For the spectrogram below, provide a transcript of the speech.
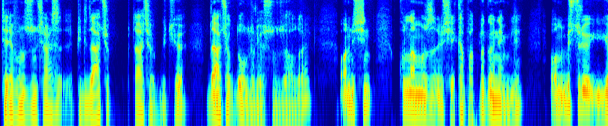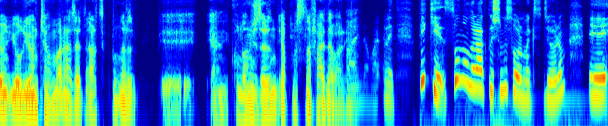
telefonunuzun şarjı pili daha çok daha çok bitiyor. Daha çok dolduruyorsunuz doğal olarak. Onun için kullanmadığınız bir şeyi kapatmak önemli. Onun bir sürü yol yöntem var. Zaten artık bunları e, yani kullanıcıların yapmasına fayda var. Yani. Fayda var. Evet. Peki son olarak da şunu sormak istiyorum. E,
